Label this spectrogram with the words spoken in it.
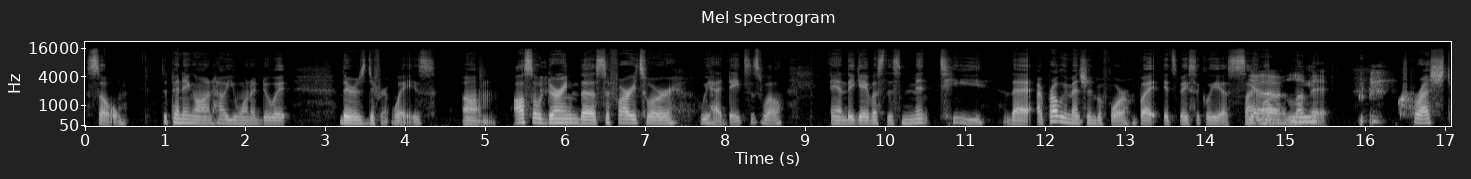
So, depending on how you want to do it, there's different ways. Um, also, during the safari tour, we had dates as well, and they gave us this mint tea that I probably mentioned before, but it's basically a Ceylon Yeah, love tea, it. crushed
